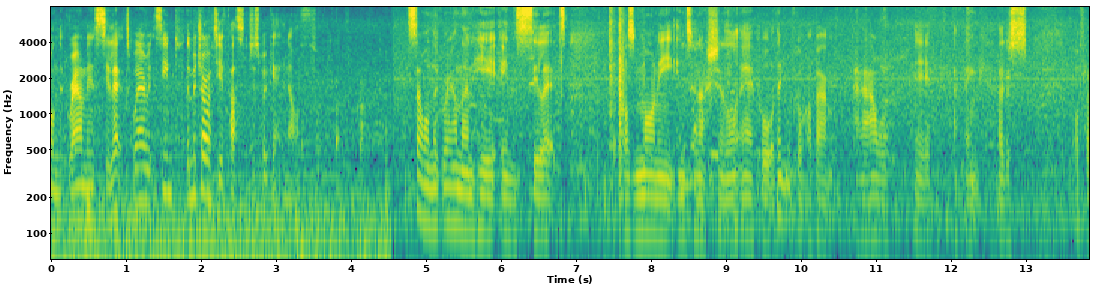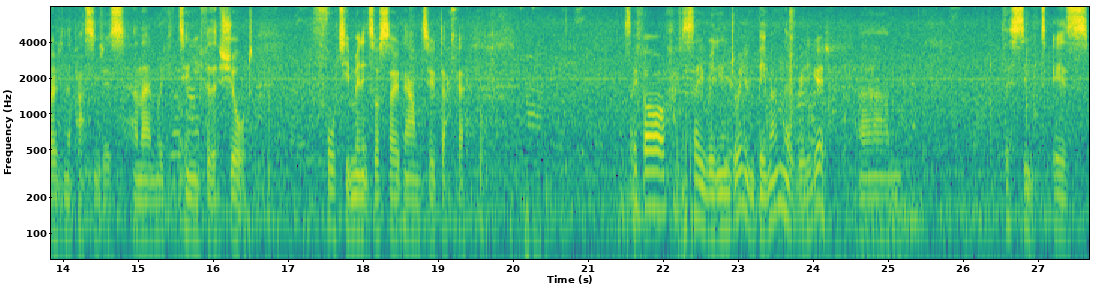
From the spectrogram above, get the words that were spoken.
On the ground in Sylhet where it seemed the majority of passengers were getting off. So on the ground then here in Sylhet, Osmani International Airport, I think we've got about an hour here, I think. They're just offloading the passengers and then we continue for the short 40 minutes or so down to Dhaka. So far, I have to say, really enjoying Biman, they're really good. Um, this seat is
